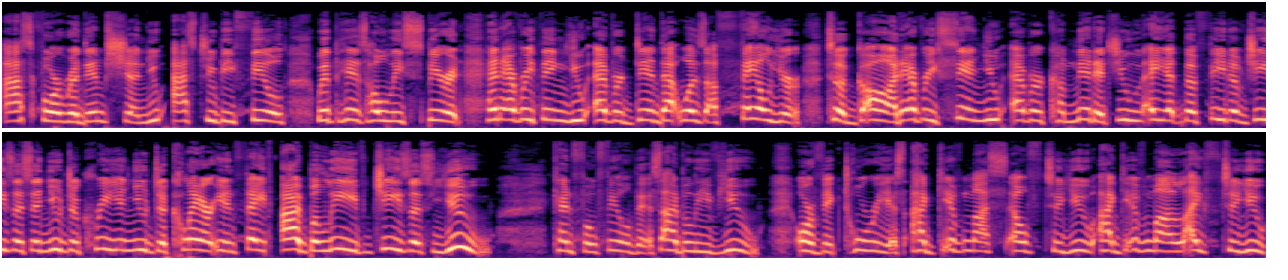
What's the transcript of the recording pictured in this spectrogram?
ask for redemption. You ask to be filled with His Holy Spirit. And everything you ever did that was a failure to God, every sin you ever committed, you lay at the feet of Jesus and you decree and you declare in faith, I believe Jesus, you can fulfill this. I believe you are victorious. I give myself to you. I give my life to you.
